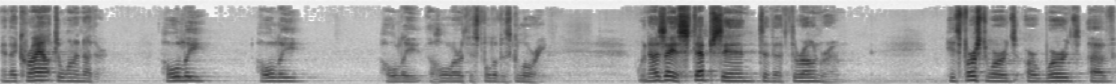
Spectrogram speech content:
And they cry out to one another Holy, holy, holy, the whole earth is full of his glory. When Isaiah steps into the throne room, his first words are words of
